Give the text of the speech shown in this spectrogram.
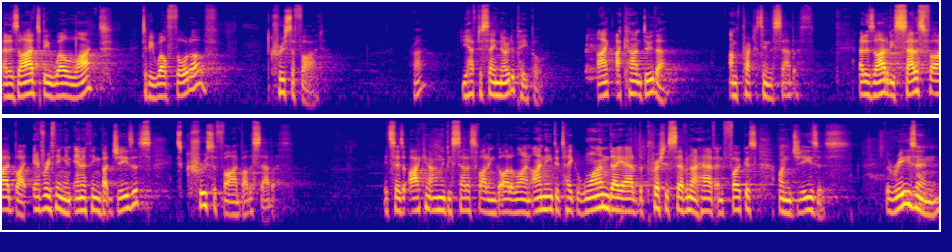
A desire to be well liked, to be well thought of, crucified. Right? You have to say no to people. I, I can't do that. I'm practicing the Sabbath. A desire to be satisfied by everything and anything but Jesus is crucified by the Sabbath. It says, I can only be satisfied in God alone. I need to take one day out of the precious seven I have and focus on Jesus. The reason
